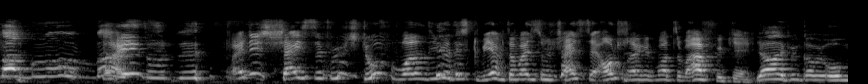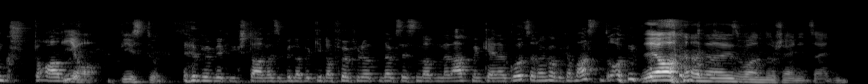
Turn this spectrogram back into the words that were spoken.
Warum warst Weiß. du das? Weil die scheiße viele Stufen waren und ich mir das gemerkt habe, weil es so scheiße anstrengend war zum Affige. Ja, ich bin glaube ich oben gestorben. Ja, bist du. Ich bin wirklich gestorben. Also ich bin da wirklich noch fünf Minuten da gesessen und hab einen atmen können. Gott sei Dank habe ich keine Masken getragen. Ja, das waren nur schöne Zeiten.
